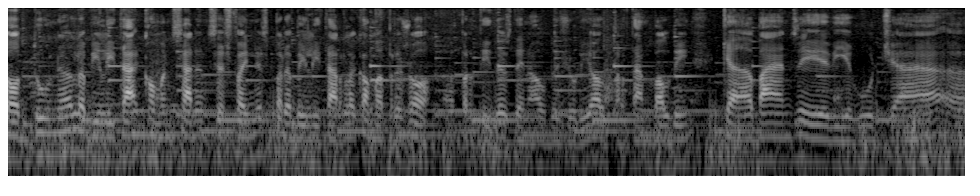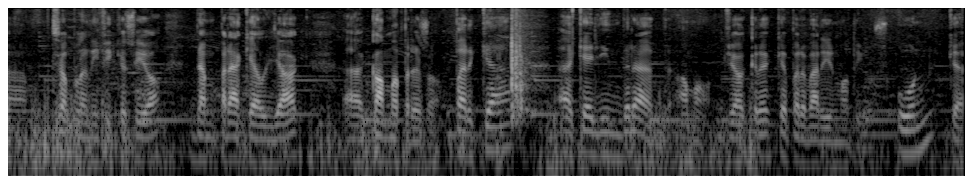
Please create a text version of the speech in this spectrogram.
tot d'una, l'habilitat, començaren les feines per habilitar-la com a presó a partir del 19 de juliol. Per tant, vol dir que abans hi havia hagut ja eh, la planificació d'emprar aquell lloc eh, com a presó. Per què aquell indret? Home, jo crec que per diversos motius. Un, que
